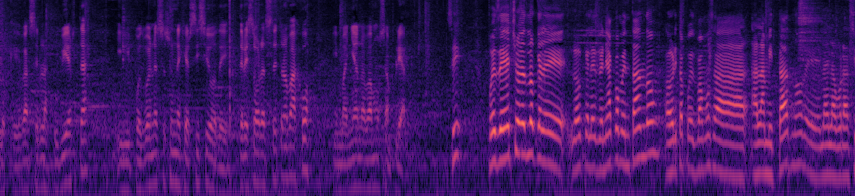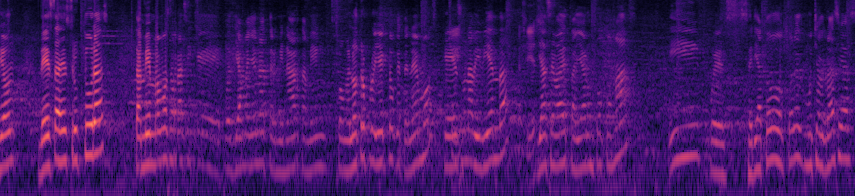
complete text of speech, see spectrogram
Lo que va a ser la cubierta y pues bueno, eso es un ejercicio de tres horas de trabajo y mañana vamos a ampliarlo. Sí, pues de hecho es lo que, lo que les venía comentando, ahorita pues vamos a, a la mitad, ¿no? De la elaboración de estas estructuras, también vamos ahora sí que pues ya mañana terminar también con el otro proyecto que tenemos, que es una vivienda. Ya se va a detallar un poco más. Y pues sería todo, doctores. Muchas gracias.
